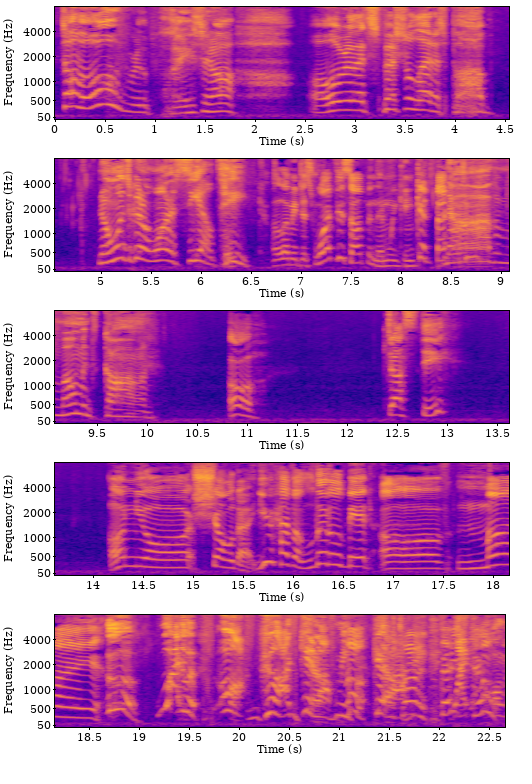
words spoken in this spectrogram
It's all over the place and all. All over that special lettuce, Bob. No one's gonna want a CLT. Oh, let me just wipe this up and then we can get back to Nah, it. the moment's gone. Oh, Dusty, on your shoulder, you have a little bit of my. Ugh! Why do it? Oh God! Get off me! Oh, get off me! Stay Why- still. oh,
